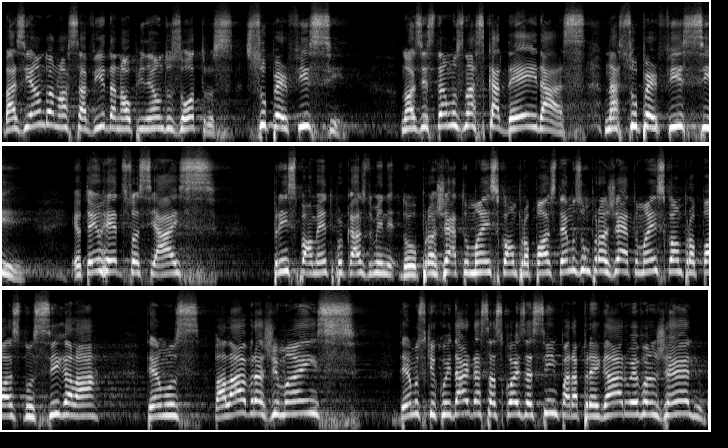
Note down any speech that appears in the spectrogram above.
baseando a nossa vida na opinião dos outros, superfície. Nós estamos nas cadeiras, na superfície. Eu tenho redes sociais, principalmente por causa do, do projeto Mães com Propósito. Temos um projeto Mães com Propósito, nos siga lá. Temos palavras de mães. Temos que cuidar dessas coisas sim para pregar o Evangelho.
